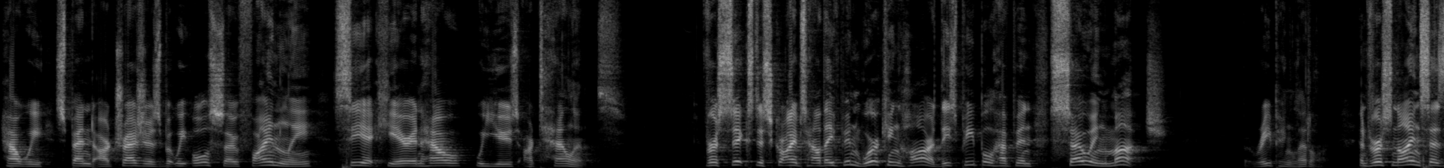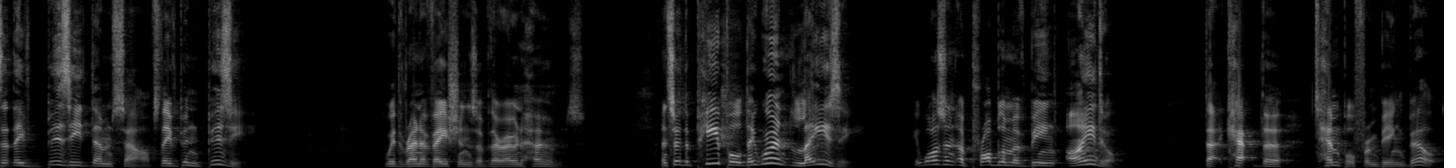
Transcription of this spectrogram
how we spend our treasures, but we also finally see it here in how we use our talents. Verse 6 describes how they've been working hard. These people have been sowing much, but reaping little. And verse 9 says that they've busied themselves. They've been busy with renovations of their own homes. And so the people, they weren't lazy. It wasn't a problem of being idle that kept the temple from being built.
